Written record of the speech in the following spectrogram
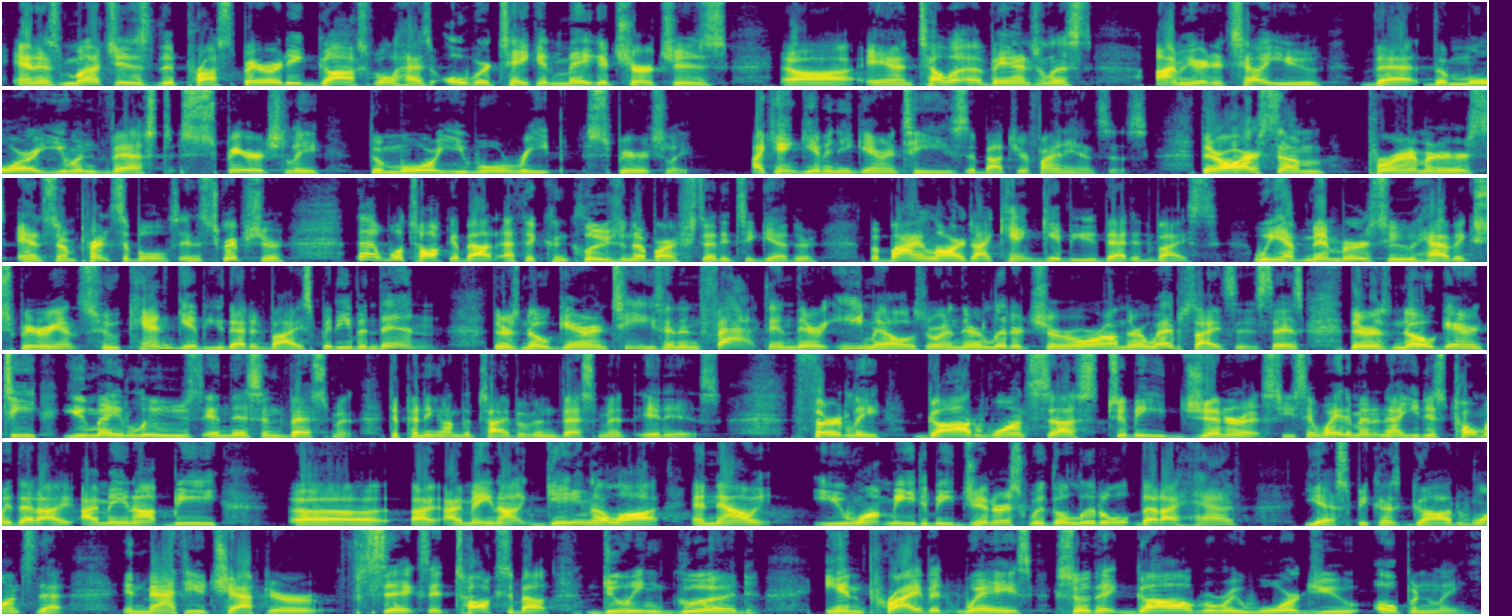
And as much as the prosperity gospel has overtaken mega churches uh, and televangelists, I'm here to tell you that the more you invest spiritually, the more you will reap spiritually. I can't give any guarantees about your finances. There are some parameters and some principles in Scripture that we'll talk about at the conclusion of our study together. But by and large, I can't give you that advice. We have members who have experience who can give you that advice, but even then, there's no guarantees. And in fact, in their emails or in their literature or on their websites, it says there is no guarantee you may lose in this investment, depending on the type of investment it is. Thirdly, God wants us to be generous. You say, wait a minute, now you just told me that I, I may not be, uh, I, I may not gain a lot, and now you want me to be generous with the little that I have? Yes, because God wants that. In Matthew chapter 6, it talks about doing good in private ways so that God will reward you openly.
